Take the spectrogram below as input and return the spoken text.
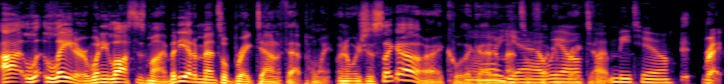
Uh, l- later, when he lost his mind, but he had a mental breakdown at that point, when it was just like, oh, all right, cool, that guy had a Uh, mental yeah, fucking we all. breakdown. Me too. right.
